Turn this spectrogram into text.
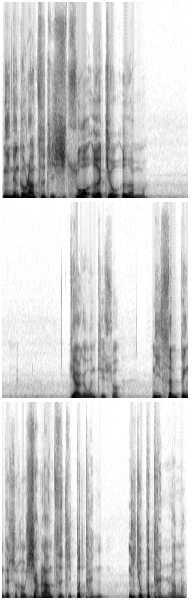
你能够让自己说饿就饿吗？第二个问题说，你生病的时候想让自己不疼，你就不疼了吗？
